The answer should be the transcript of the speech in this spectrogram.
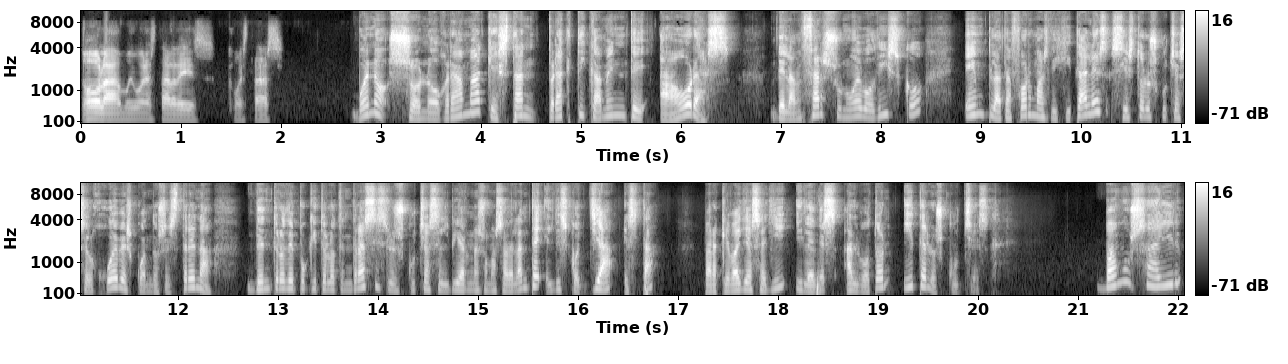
Hola, muy buenas tardes. ¿Cómo estás? Bueno, Sonograma que están prácticamente a horas de lanzar su nuevo disco en plataformas digitales. Si esto lo escuchas el jueves cuando se estrena, dentro de poquito lo tendrás. Si lo escuchas el viernes o más adelante, el disco ya está para que vayas allí y le des al botón y te lo escuches. Vamos a ir,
